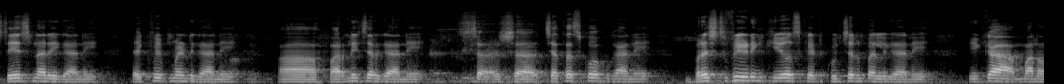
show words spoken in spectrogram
స్టేషనరీ కానీ ఎక్విప్మెంట్ కానీ ఫర్నిచర్ కానీ చెతస్కోప్ కానీ బ్రెస్ట్ ఫీడింగ్ కియోస్కెట్ కుంచనపల్లి కానీ ఇంకా మనం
